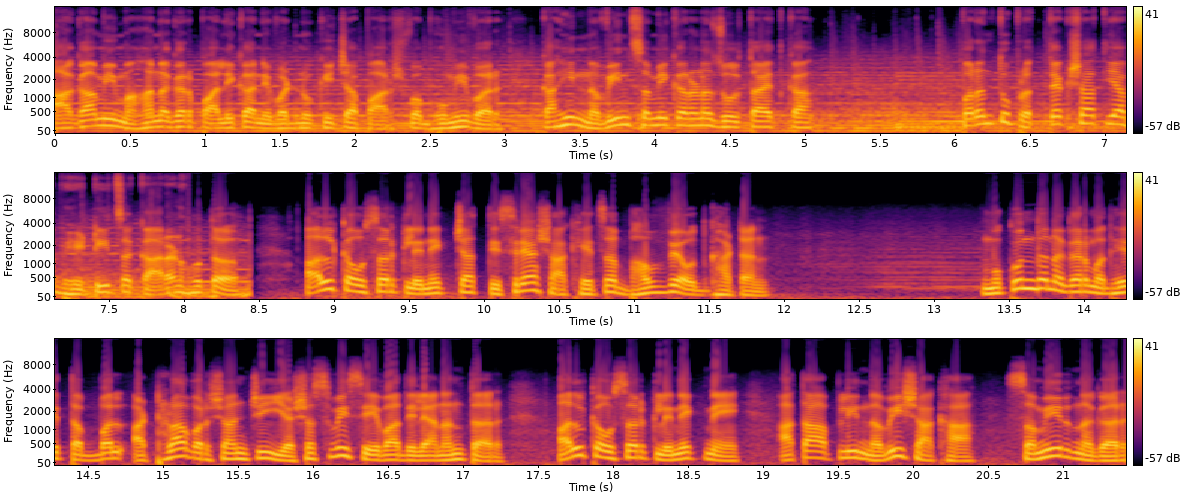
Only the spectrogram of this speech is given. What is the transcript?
आगामी महानगरपालिका निवडणुकीच्या पार्श्वभूमीवर काही नवीन समीकरणं जुळतायत का? परंतु प्रत्यक्षात या भेटीचं कारण होतं अल कौसर क्लिनिकच्या तिसऱ्या शाखेचं भव्य उद्घाटन. मुकुंदनगरमध्ये तब्बल अठरा वर्षांची यशस्वी सेवा दिल्यानंतर अल कौसर क्लिनिकने आता आपली नवी शाखा समीरनगर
